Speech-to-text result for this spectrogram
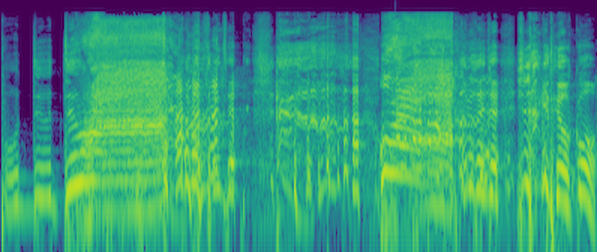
보드득 와 하면서 이제 와 하면서 이제 시작이 되었고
